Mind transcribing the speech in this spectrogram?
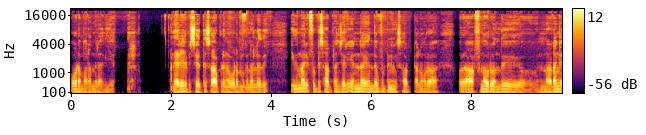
போட மறந்துடாதீங்க. நிறைய சேர்த்து சாப்பிடுங்க உடம்புக்கு நல்லது. இது மாதிரி ஃபுட்டு சாப்பிட்டாலும் சரி எந்த எந்த ஃபுட்டு நீங்கள் சாப்பிட்டாலும் ஒரு ஒரு ஆஃப் அன் ஹவர் வந்து நடங்க.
